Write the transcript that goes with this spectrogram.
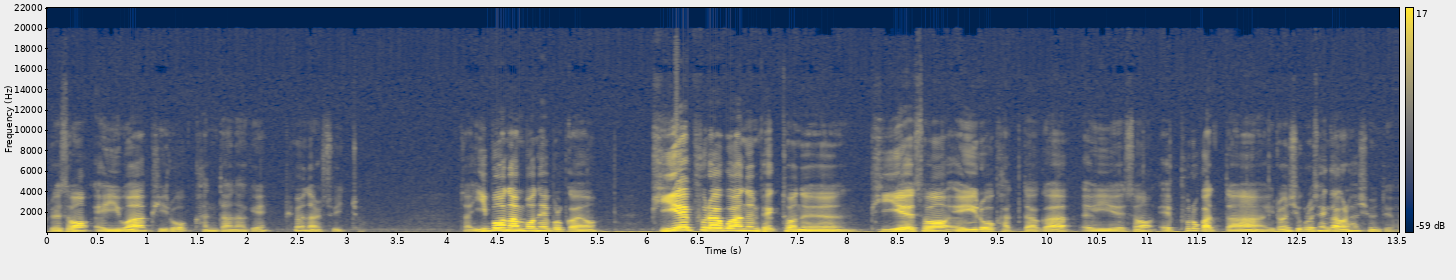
그래서 A와 B로 간단하게 표현할 수 있죠. 자, 2번 한번 해볼까요? BF라고 하는 벡터는 B에서 A로 갔다가 A에서 F로 갔다 이런 식으로 생각을 하시면 돼요.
